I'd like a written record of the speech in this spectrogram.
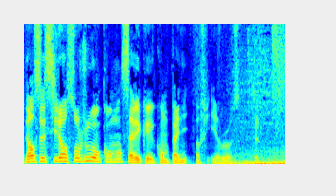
Dans ce silence on joue, on commence avec Company of Heroes 2.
